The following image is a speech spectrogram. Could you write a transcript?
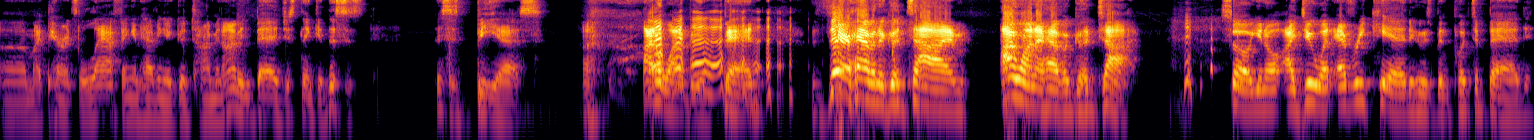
uh, my parents laughing and having a good time, and I'm in bed just thinking, this is, this is BS. I don't want to be in bed. They're having a good time. I want to have a good time. so you know, I do what every kid who's been put to bed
